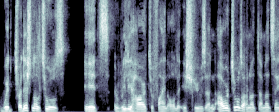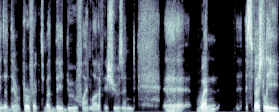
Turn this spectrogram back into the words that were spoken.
with traditional tools it's really hard to find all the issues. And our tools are not i'm not saying that they're perfect but they do find a lot of issues. And uh, when especially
